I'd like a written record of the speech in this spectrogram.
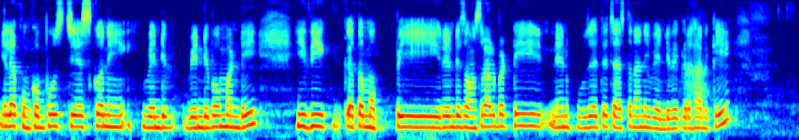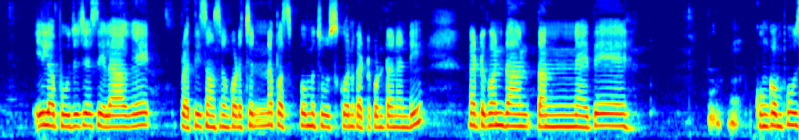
ఇలా కుంకుమ పూజ చేసుకొని వెండి వెండి బొమ్మ అండి ఇది గత ముప్పై రెండు సంవత్సరాలు బట్టి నేను పూజ అయితే చేస్తున్నాను ఈ వెండి విగ్రహానికి. ఇలా పూజ చేసి ఇలాగే ప్రతి సంవత్సరం కూడా చిన్న పసుపు కొమ్మ చూసుకొని కట్టుకుంటానండి. కట్టుకొని దాని తన అయితే కుంకుమ పూజ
